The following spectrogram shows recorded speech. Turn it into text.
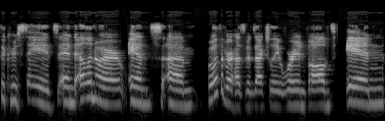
the Crusades, and Eleanor and um, both of her husbands actually were involved in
